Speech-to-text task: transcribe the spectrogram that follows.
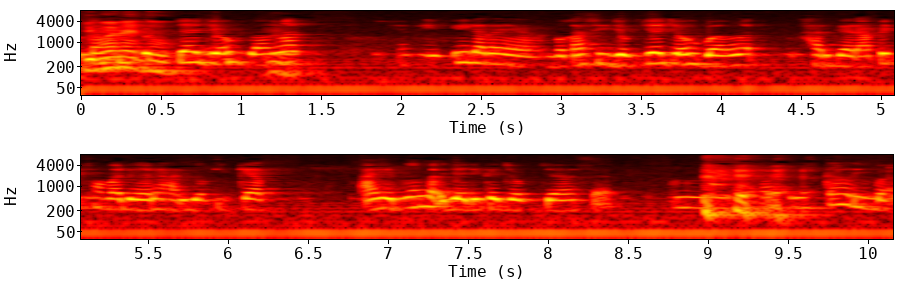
gimana Bekasi itu? Jogja jauh banget. Jadi, Ini katanya Bekasi Jogja jauh banget. Harga rapid sama dengan harga tiket. Akhirnya nggak jadi ke Jogja, set. Hmm, sekali mbak.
